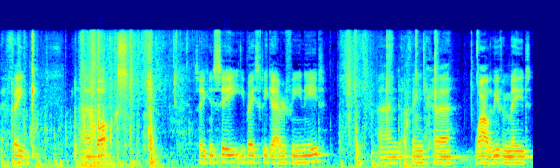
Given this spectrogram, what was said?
a fake uh, box. So you can see you basically get everything you need. And I think uh, wow they've even made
